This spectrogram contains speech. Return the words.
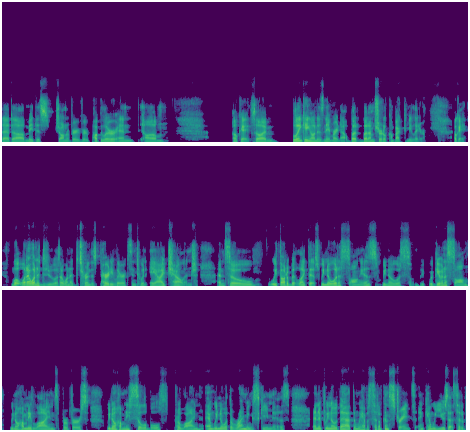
that uh, made this genre very, very popular. And um, okay, so I'm blanking on his name right now, but but I'm sure it'll come back to me later. Okay. Well, what I wanted to do is I wanted to turn this parody lyrics into an AI challenge. And so we thought a bit like this. We know what a song is. We know a, we're given a song. We know how many lines per verse. We know how many syllables per line, and we know what the rhyming scheme is. And if we know that, then we have a set of constraints. And can we use that set of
